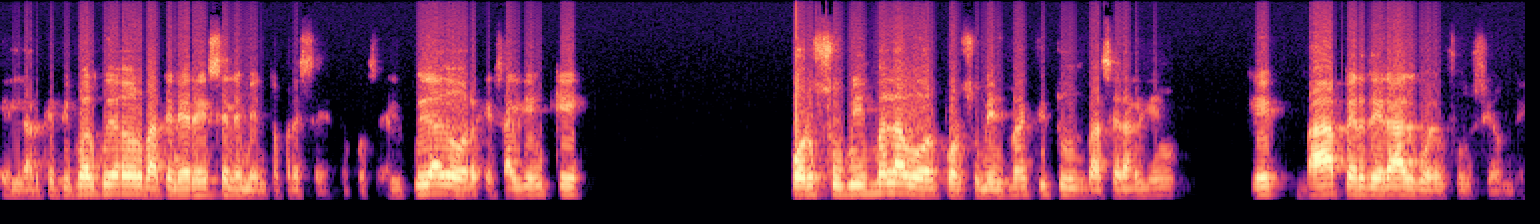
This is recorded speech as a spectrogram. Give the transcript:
el arquetipo del cuidador va a tener ese elemento presente. Pues el cuidador es alguien que por su misma labor, por su misma actitud, va a ser alguien que va a perder algo en función de.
